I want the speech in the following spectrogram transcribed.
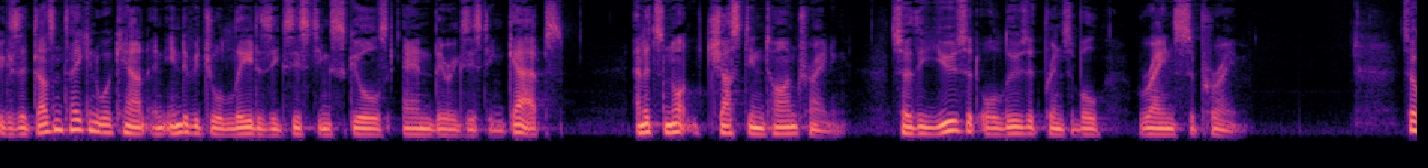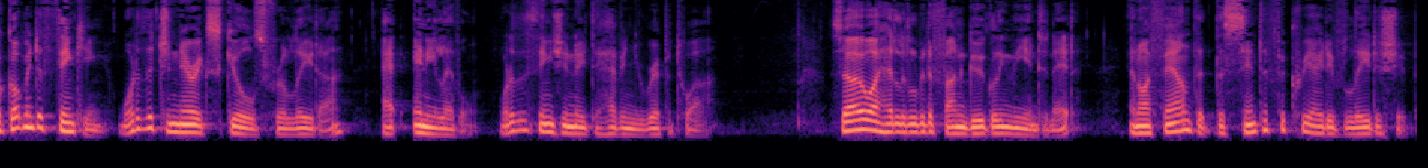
because it doesn't take into account an individual leader's existing skills and their existing gaps, and it's not just in time training. So the use it or lose it principle reigns supreme. So it got me to thinking what are the generic skills for a leader at any level? What are the things you need to have in your repertoire? So I had a little bit of fun Googling the internet, and I found that the Centre for Creative Leadership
